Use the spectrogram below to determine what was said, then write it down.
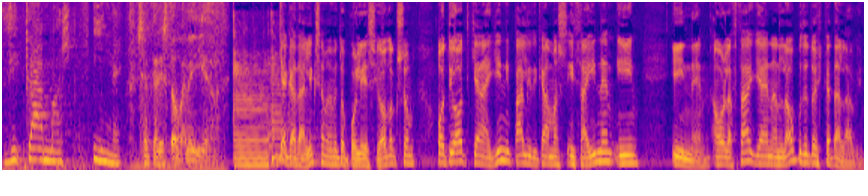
δικά μας είναι. Σε ευχαριστώ Βανεγέρο. Και καταλήξαμε με το πολύ αισιόδοξο ότι ό,τι και να γίνει πάλι δικά μας ή θα είναι ή είναι. Όλα αυτά για έναν λαό που δεν το έχει καταλάβει.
